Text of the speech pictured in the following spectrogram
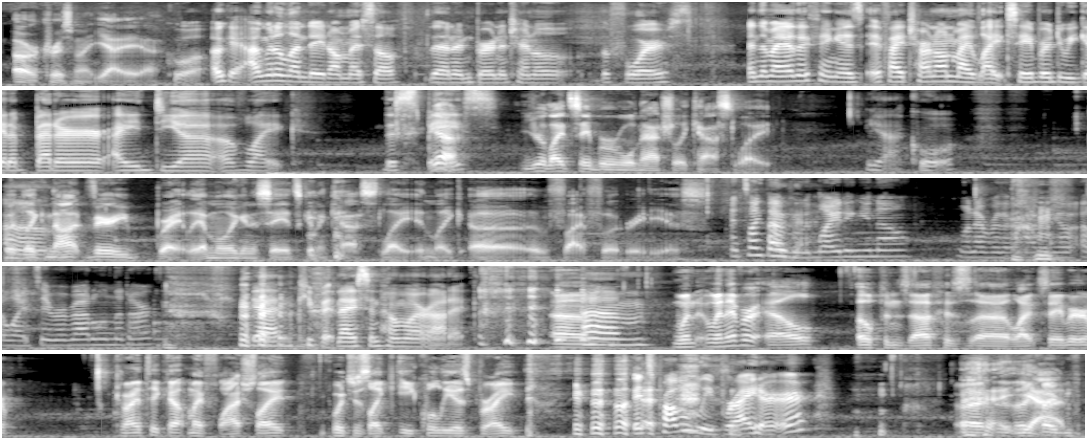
Or charisma, yeah, yeah, yeah. Cool. Okay, I'm gonna lend aid on myself then and burn a channel the force. And then my other thing is, if I turn on my lightsaber, do we get a better idea of like the space? Yeah, your lightsaber will naturally cast light, Yeah, cool. but like Um, not very brightly. I'm only gonna say it's gonna cast light in like a five foot radius. It's like that Okay. mood lighting, you know? Whenever they're having a, a lightsaber battle in the dark. Yeah, keep it nice and homoerotic. um, Um, when, whenever L opens up his uh, lightsaber, can I take out my flashlight, which is like equally as bright? it's probably brighter. Uh, like, Yeah. I'm-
